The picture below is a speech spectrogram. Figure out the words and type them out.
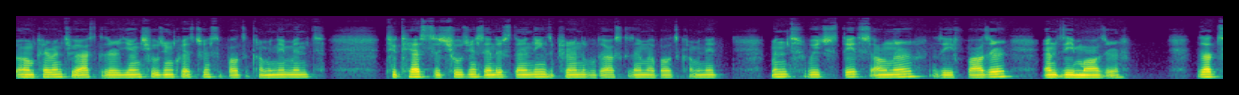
um, parents to ask their young children questions about the commandment. To test the children's understanding, the parent would ask them about the commandment which states honor the father and the mother. That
